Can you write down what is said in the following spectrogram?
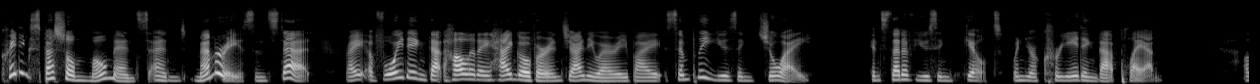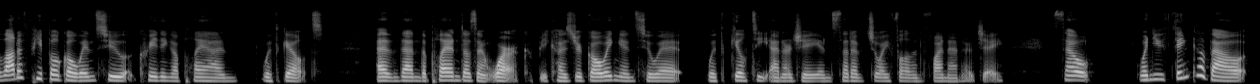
creating special moments and memories instead, right? Avoiding that holiday hangover in January by simply using joy instead of using guilt when you're creating that plan. A lot of people go into creating a plan with guilt and then the plan doesn't work because you're going into it with guilty energy instead of joyful and fun energy. So, when you think about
